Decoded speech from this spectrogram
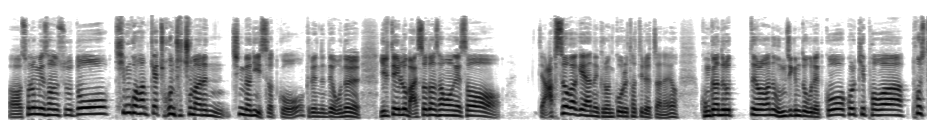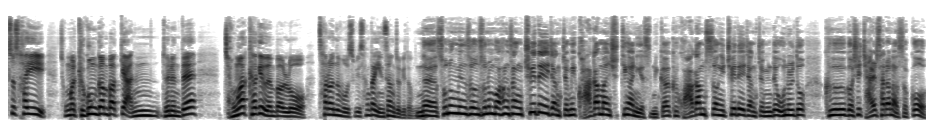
어, 손흥민 선수도 팀과 함께 조금 주춤하는 측면이 있었고 그랬는데 오늘 1대1로 맞서던 상황에서 앞서가게 하는 그런 골을 터뜨렸잖아요. 공간으로 들어가는 움직임도 그랬고 골키퍼와 포스트 사이 정말 그 공간밖에 안 되는데 정확하게 왼발로 차놓는 모습이 상당히 인상적이더군요. 네, 손흥민 선수는 뭐 항상 최대의 장점이 과감한 슈팅 아니겠습니까? 그 과감성이 최대의 장점인데 오늘도 그것이 잘 살아났었고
